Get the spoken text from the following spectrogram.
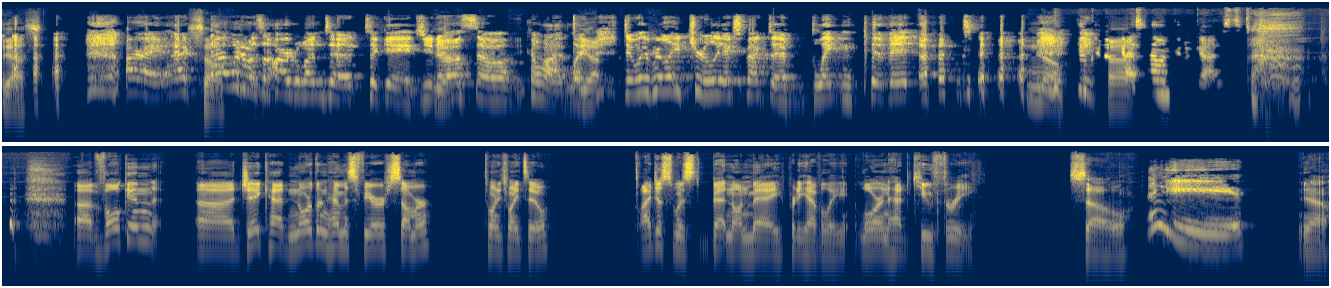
Yes. All right. I- So- that one was a hard one to, to gauge, you know? Yeah. So come on. Like, Yeah. did we really truly expect a blatant pivot? No. Uh, Yes, no one could have guessed. uh, Vulcan, uh, Jake had Northern Hemisphere summer 2022. I just was betting on May pretty heavily. Loren had Q3. So, hey. yeah.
